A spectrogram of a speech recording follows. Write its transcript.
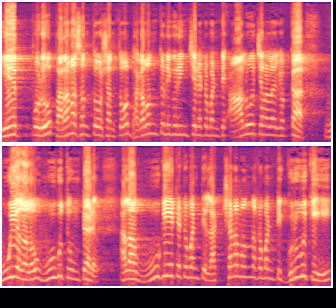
ఎప్పుడు పరమ సంతోషంతో భగవంతుడి గురించినటువంటి ఆలోచనల యొక్క ఊయలలో ఊగుతూ ఉంటాడు. అలా ఊగేటటువంటి లక్షణం ఉన్నటువంటి గురువుకి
